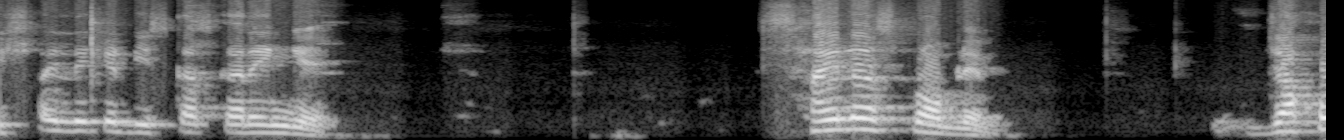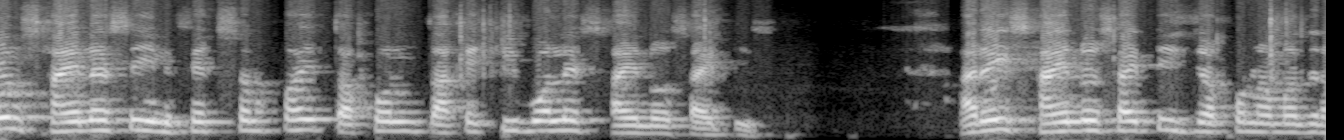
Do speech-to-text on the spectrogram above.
বিষয় লিখে ডিসকাস করেঙ্গে। সাইনাস প্রবলেম যখন সাইনাসে ইনফেকশন হয়, তখন তাকে কি বলে? সাইনোসাইটিস আর এই সাইনোসাইটিস যখন আমাদের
